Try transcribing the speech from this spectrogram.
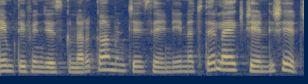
ఏం టిఫిన్ చేసుకున్నారో కామెంట్ చేసేయండి. నచ్చితే లైక్ చేయండి షేర్ చేయండి.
